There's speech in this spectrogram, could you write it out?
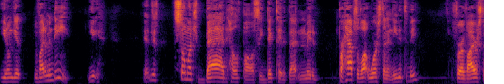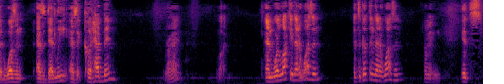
you don't get vitamin d you it just so much bad health policy dictated that and made it perhaps a lot worse than it needed to be for a virus that wasn't as deadly as it could have been right Like, and we're lucky that it wasn't. It's a good thing that it wasn't. I mean, it's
